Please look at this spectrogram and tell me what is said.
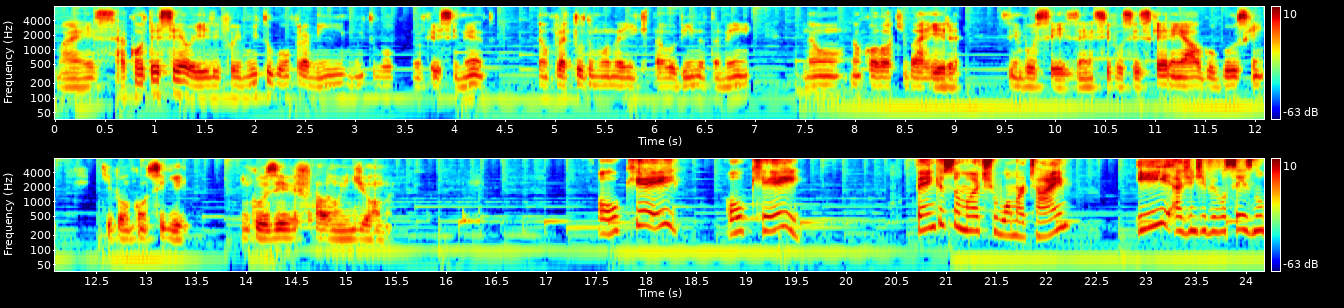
mas aconteceu e foi muito bom para mim, muito bom para o meu crescimento. Então, para todo mundo aí que está ouvindo também, não, não coloque barreira em vocês. Né? Se vocês querem algo, busquem que vão conseguir inclusive falar um idioma. Ok, ok. Thank you so much one more time. E a gente vê vocês no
